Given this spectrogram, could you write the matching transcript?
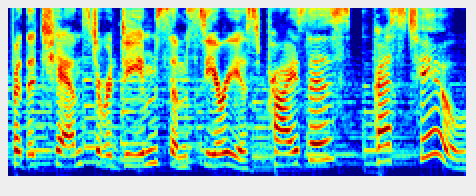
for the chance to redeem some serious prizes, press 2.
